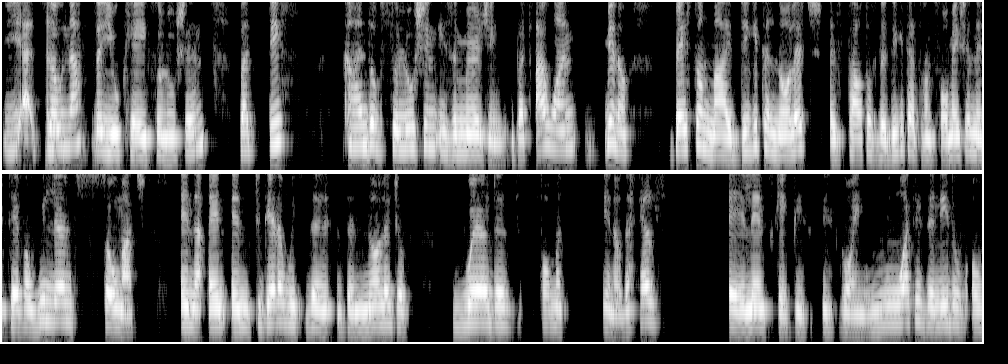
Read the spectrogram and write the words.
Yeah, so not the UK solution, but this kind of solution is emerging. But I want, you know, based on my digital knowledge as part of the digital transformation at Teva, we learned so much. And, uh, and, and together with the, the knowledge of where does format, you know, the health uh, landscape is is going. What is the need of, of,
